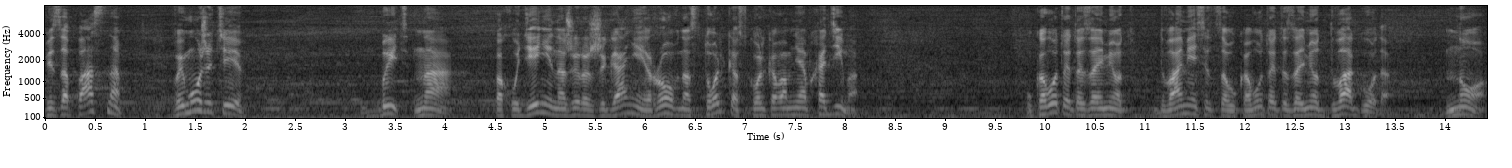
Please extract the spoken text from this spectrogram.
безопасно, вы можете быть на похудении, на жиросжигании ровно столько, сколько вам необходимо. У кого-то это займет 2 месяца, у кого-то это займет 2 года. Но,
